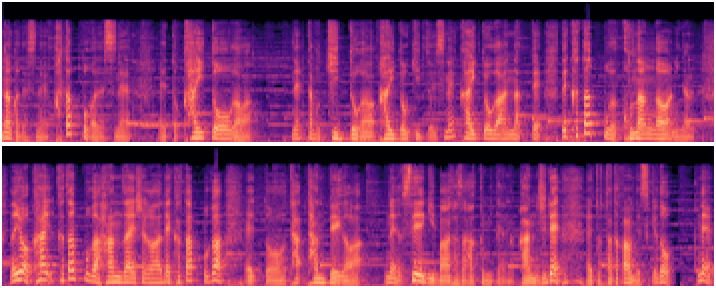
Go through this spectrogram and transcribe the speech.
なんかですね、片っぽがですね、えっと、怪盗側。ね、多分キッド側、怪盗キッドですね。怪盗側になって、で、片っぽがコナン側になる。要は、片っぽが犯罪者側で、片っぽが、えっと、探偵側。ね、正義 VS 悪みたいな感じで、えっと、戦うんですけど、ね、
